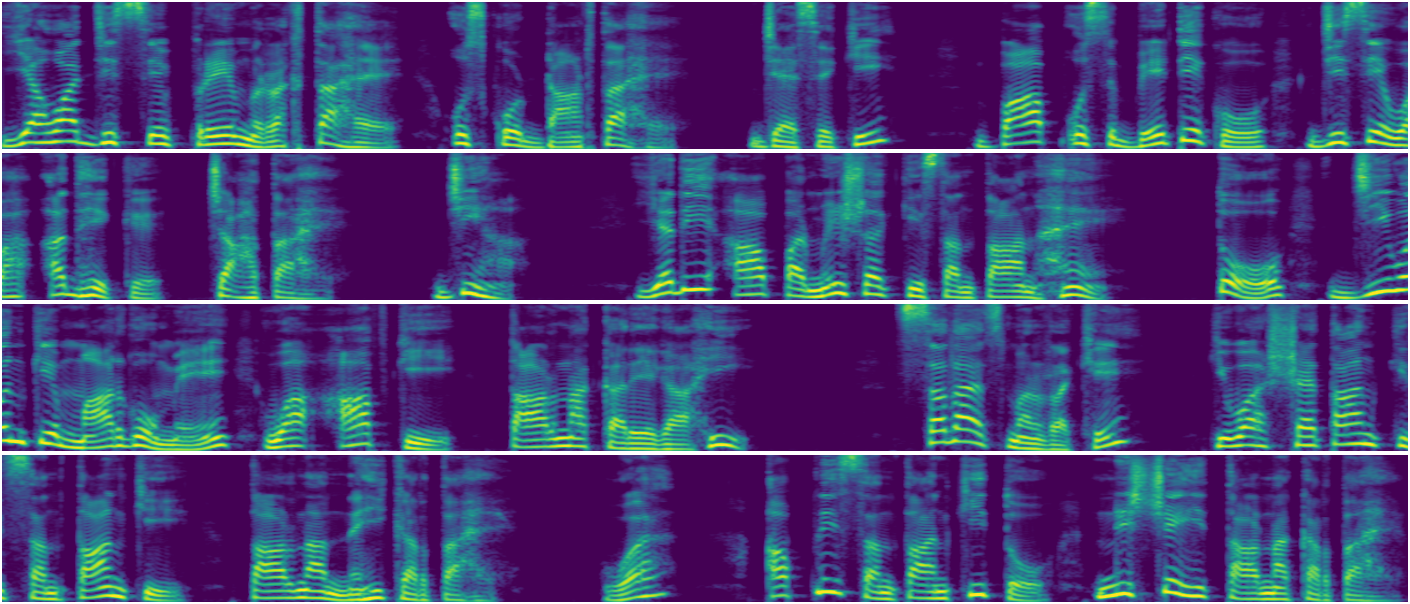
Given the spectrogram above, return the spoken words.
यह जिससे प्रेम रखता है, उसको डांटता है। जैसे कि बाप उस बेटे को, जिसे वह अधिक चाहता है। जी हाँ यदि आप परमेश्वर की संतान हैं तो जीवन के मार्गों में वह आपकी ताड़ना करेगा ही। सदा स्मरण रखें कि वह शैतान की संतान की ताड़ना नहीं करता है। वह अपनी संतान की तो निश्चय ही ताड़ना करता है।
